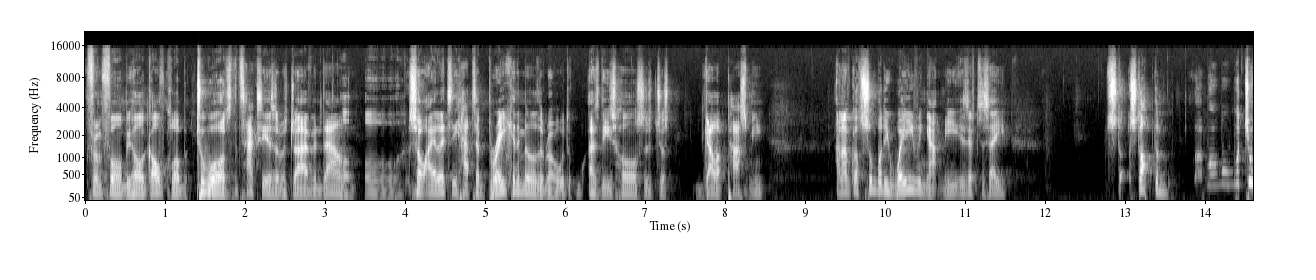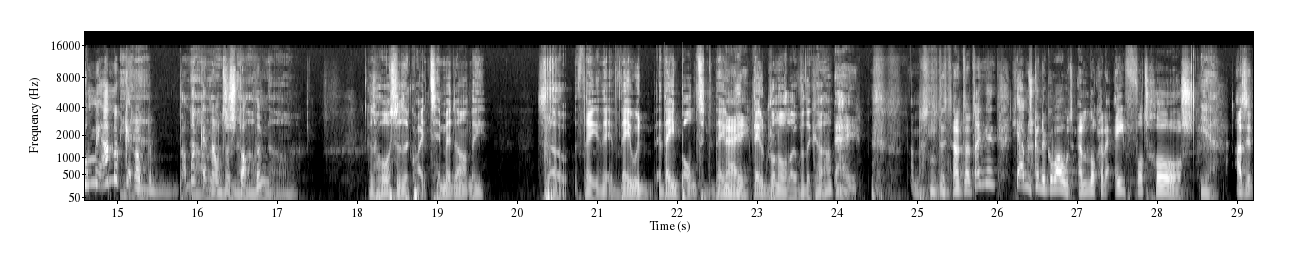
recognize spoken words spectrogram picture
from Formby Hall Golf Club towards the taxi as I was driving down. Oh, So I literally had to brake in the middle of the road as these horses just galloped past me. And I've got somebody waving at me as if to say, "St- "Stop them!" What, what- what do you want me? I'm not getting out. To, I'm not getting out to stop them. because horses are quite timid, aren't they? So if they, if they would, if they bolted, they Nay. would, they would run all over the car. hey, I'm, I'm- yeah, I'm just going to go out and look at an eight foot horse Yeah. as it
